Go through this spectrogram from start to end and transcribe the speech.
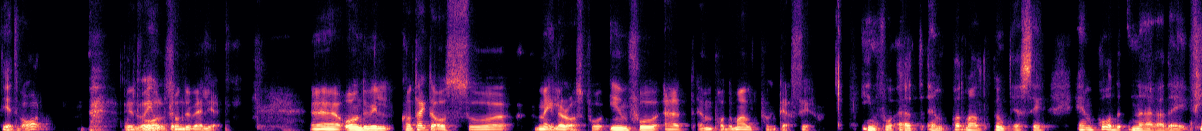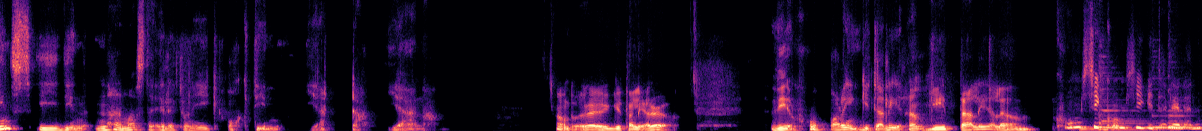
Det är ett val. Det är ett val som du väljer. Eh, om du vill kontakta oss så mejlar oss på info.enpoddomalt.se. Info.enpoddomalt.se. En podd nära dig finns i din närmaste elektronik och din hjärta, hjärna. Ja, då är det gitarrere. Vi hoppar in gitarreren. Gitarreren. Komsi, komsi, gitarreren.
